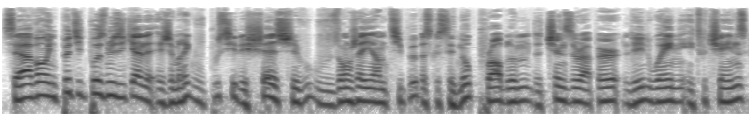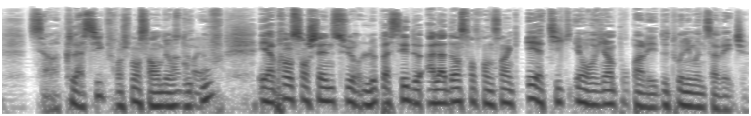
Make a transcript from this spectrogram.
c'est avant une petite pause musicale et j'aimerais que vous poussiez les chaises chez vous, que vous enjaillez un petit peu parce que c'est No Problem de Chance the Rapper, Lil Wayne et Two Chains. C'est un classique, franchement ça ambiance de ouf. Et après on s'enchaîne sur le passé de Aladdin 135 et Attic et on revient pour parler de 21 Savage.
